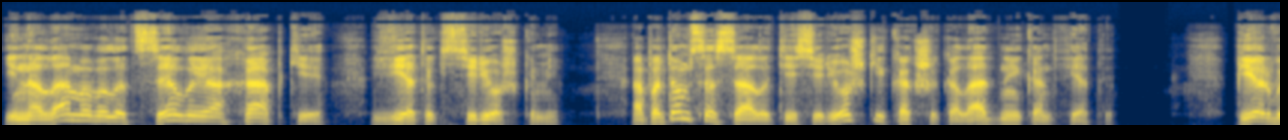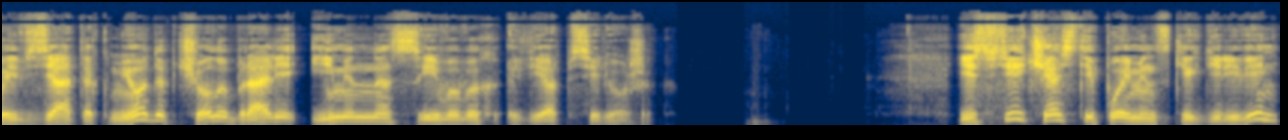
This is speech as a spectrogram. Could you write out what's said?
и наламывала целые охапки веток с сережками, а потом сосала те сережки, как шоколадные конфеты. Первый взяток меда пчелы брали именно с ивовых верб сережек. Из всей части пойменских деревень,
